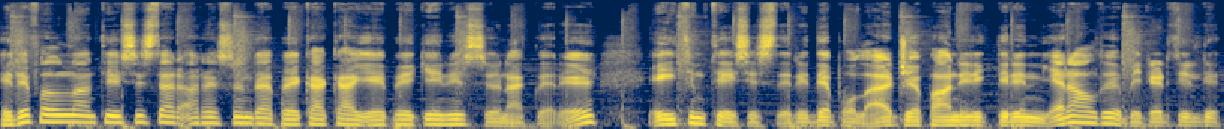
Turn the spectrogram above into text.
Hedef alınan tesisler arasında PKK-YPG'nin sığınakları, eğitim tesisleri, depolar, cephaneliklerin yer aldığı belirtildi.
